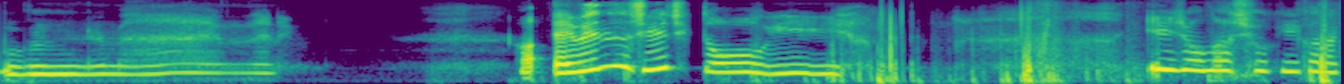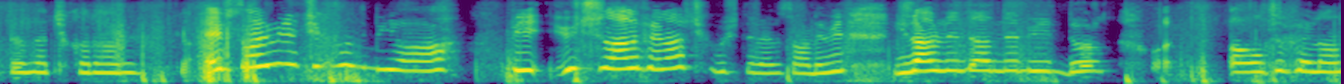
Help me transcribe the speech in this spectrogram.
Bugün ha, evinin şeyi çıktı o iyi. İnşallah çok iyi karakterler çıkar abi. Ya, efsane bile çıkmadı bir ya. Bir üç tane falan çıkmıştır efsanevi. Gizemli'den de bir dört altı falan.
